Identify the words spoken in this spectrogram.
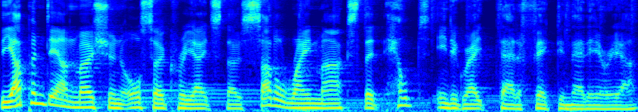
The up and down motion also creates those subtle rain marks that helps integrate that effect in that area.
